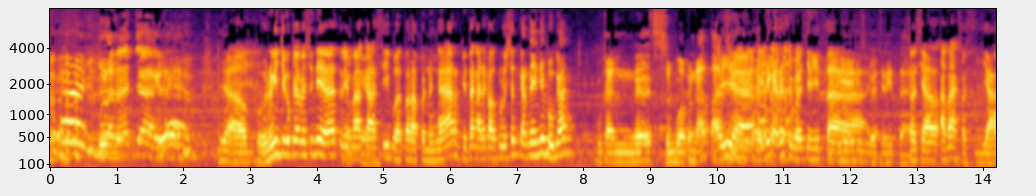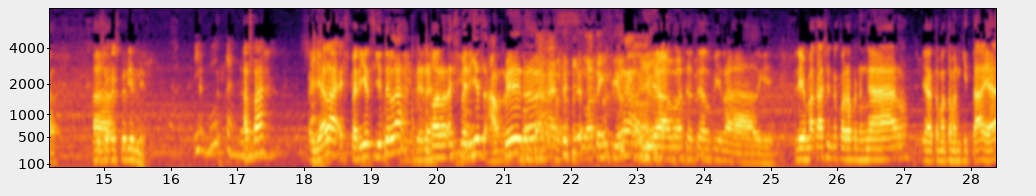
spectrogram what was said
Ulan aja gitu ya. Ya ampun. Mungkin cukup ya sampai sini ya. Terima Oke. kasih buat para pendengar. Kita nggak ada conclusion karena ini bukan Bukan eh, sebuah pendapat. iya, ini karena sebuah cerita. Iya, ini sebuah cerita. Sosial apa? Sosial. Eh, Social experience ya? Ih, bukan dong. apa? Iyalah, experience gitulah. Iya dah. Orang experience apa dah? Sesuatu yang viral. Iya, sesuatu yang viral gitu. Terima kasih untuk para pendengar, ya teman-teman kita ya.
